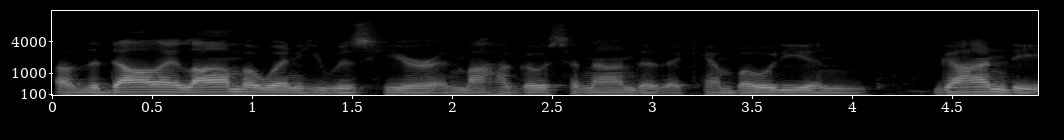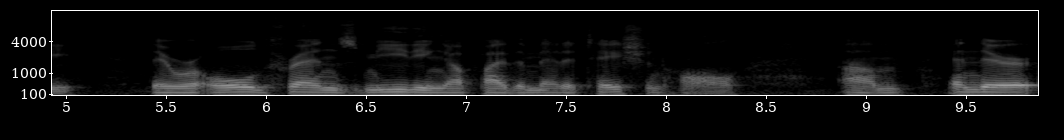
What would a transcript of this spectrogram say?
of the Dalai Lama when he was here and Mahaghosananda, the Cambodian Gandhi. They were old friends meeting up by the meditation hall. Um, and they're,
